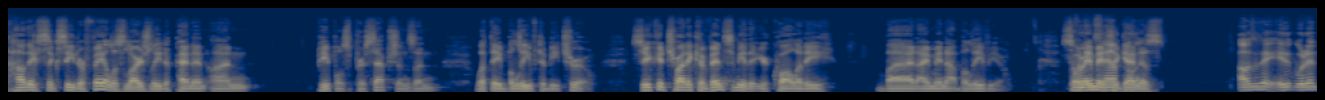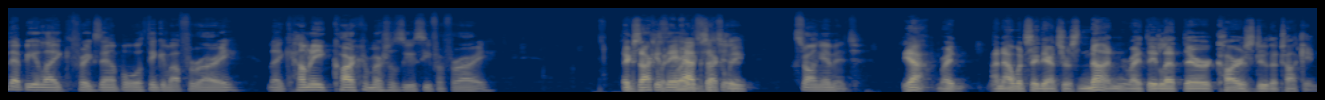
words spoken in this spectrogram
how they succeed or fail is largely dependent on people's perceptions and what they believe to be true. So you could try to convince me that you're quality, but I may not believe you. So for an example, image again is. I was gonna say, wouldn't that be like, for example, think about Ferrari. Like, how many car commercials do you see for Ferrari? Exactly. They right, have exactly strong image. Yeah, right. And I would say the answer is none. Right? They let their cars do the talking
